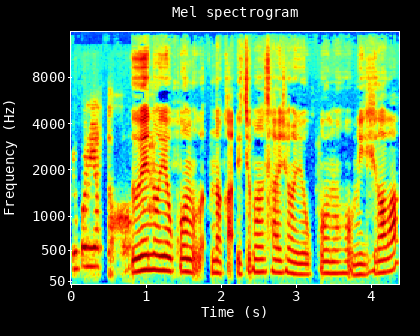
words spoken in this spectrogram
横にあった？こ上の横の、なんか一番最初の横の方、右側？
